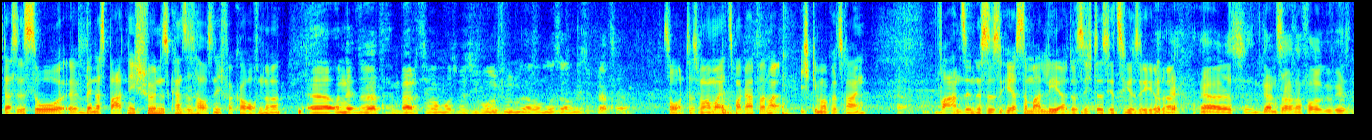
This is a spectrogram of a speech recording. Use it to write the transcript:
Das ist so, äh, wenn das Bad nicht schön ist, kannst du das Haus nicht verkaufen. Ne? Äh, und im Badezimmer muss man sich wohlfühlen, aber man muss auch ein bisschen Platz haben. So, das machen wir jetzt mal gerade. Warte mal, ich gehe mal kurz rein. Wahnsinn, es ist das erste Mal leer, dass ich das jetzt hier sehe, oder? Ja, das ist eine ganze Sache voll gewesen.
